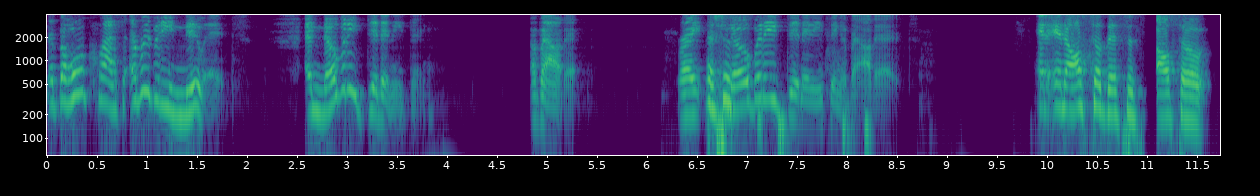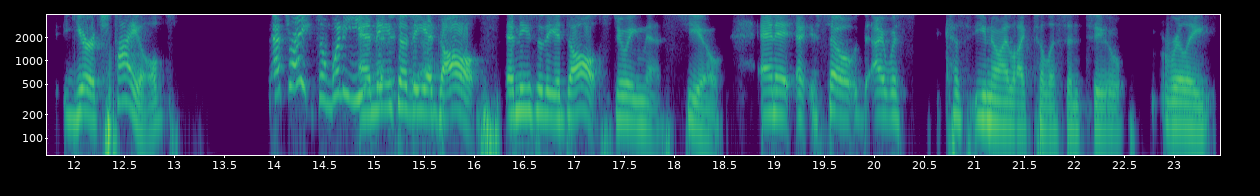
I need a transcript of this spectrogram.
that the whole class, everybody knew it and nobody did anything about it. Right? Just- nobody did anything about it. And and also this is also you're a child That's right. So what are you and these are the adults and these are the adults doing this to you and it uh, so i was because you know i like to listen to really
